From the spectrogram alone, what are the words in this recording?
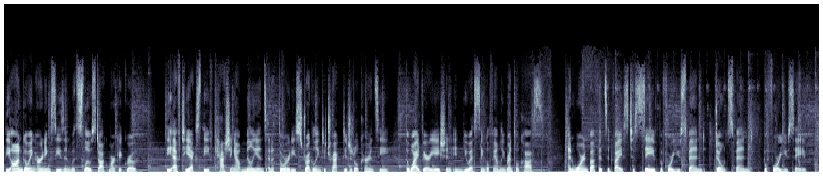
the ongoing earnings season with slow stock market growth, the FTX thief cashing out millions and authorities struggling to track digital currency, the wide variation in U.S. single family rental costs, and Warren Buffett's advice to save before you spend, don't spend before you save.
